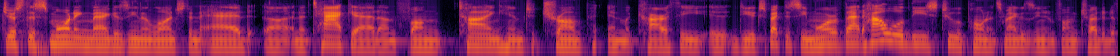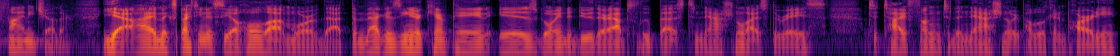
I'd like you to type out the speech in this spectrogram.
Just this morning, Magaziner launched an ad, uh, an attack ad on Fung, tying him to Trump and McCarthy. Uh, do you expect to see more of that? How will these two opponents, Magaziner and Fung, try to define each other? Yeah, I'm expecting to see a whole lot more of that. The Magaziner campaign is going to do their absolute best to nationalize the race to tie Fung to the National Republican Party.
